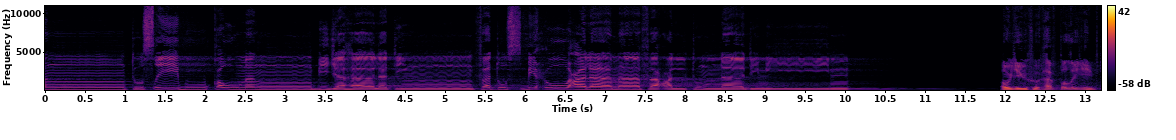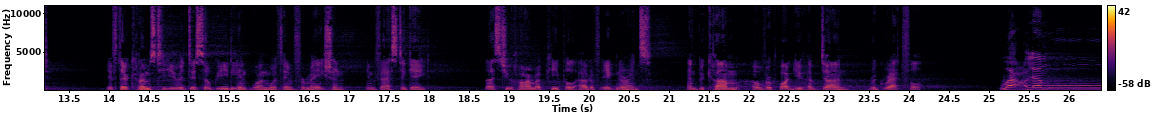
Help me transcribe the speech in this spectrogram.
أن تصيبوا قوما بجهالة فتصبحوا على ما فعلتم نادمين. O you who have believed, if there comes to you a disobedient one with information, investigate, lest you harm a people out of ignorance and become, over what you have done, regretful. واعلموا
